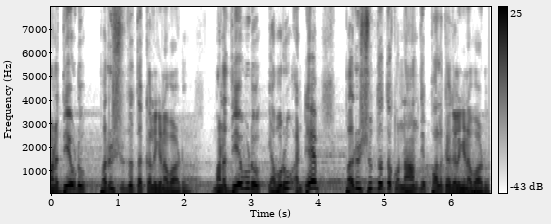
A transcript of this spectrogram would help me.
మన దేవుడు పరిశుద్ధత కలిగిన వాడు మన దేవుడు ఎవరు అంటే పరిశుద్ధతకు నాంది పలకగలిగిన వాడు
